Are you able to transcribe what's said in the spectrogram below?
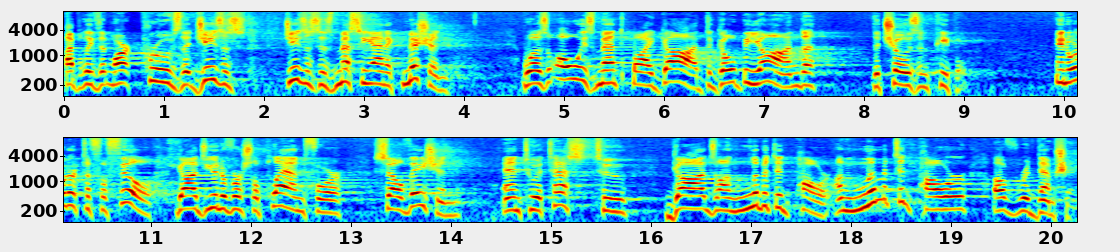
I believe that Mark proves that Jesus Jesus' messianic mission was always meant by God to go beyond the chosen people in order to fulfill God's universal plan for salvation and to attest to God's unlimited power, unlimited power of redemption.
